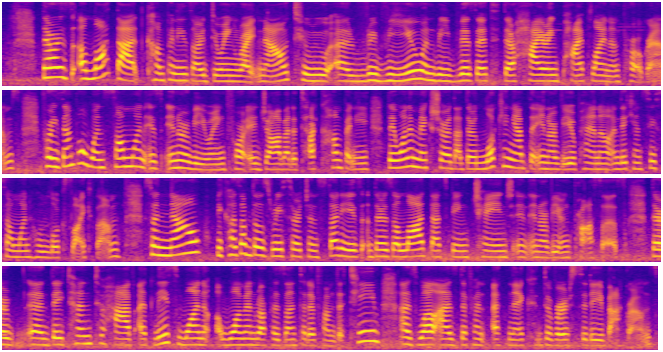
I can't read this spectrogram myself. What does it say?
There is a lot that companies are doing right now to uh, review and revisit their hiring pipeline pipeline and programs. For example, when someone is interviewing for a job at a tech company, they want to make sure that they're looking at the interview panel and they can see someone who looks like them. So now, because of those research and studies, there's a lot that's being changed in interviewing process. Uh, they tend to have at least one woman representative from the team, as well as different ethnic diversity backgrounds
